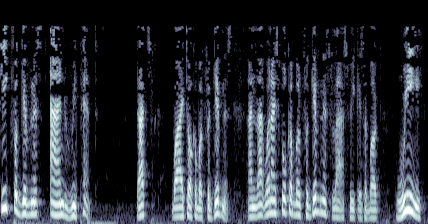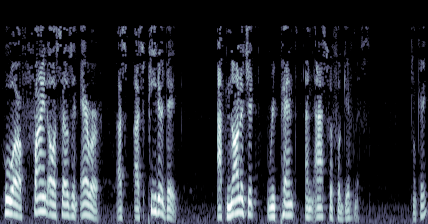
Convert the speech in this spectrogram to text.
seek forgiveness and repent. That's why I talk about forgiveness. And that, when I spoke about forgiveness last week, is about we who are find ourselves in error, as as Peter did, acknowledge it, repent, and ask for forgiveness. Okay,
